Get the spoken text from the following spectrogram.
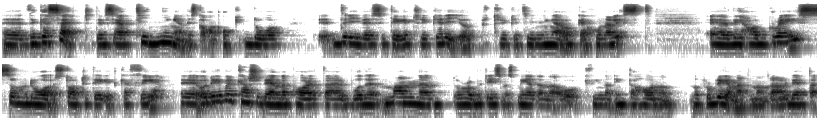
eh, The Gazette, det vill säga tidningen i stan och då eh, driver sitt eget tryckeri och trycker tidningar och är journalist. Eh, vi har Grace som då startar ett eget café eh, och det är väl kanske det enda paret där både mannen, då Robert E. som är smeden och kvinnan inte har någon, något problem med att den andra arbetar.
